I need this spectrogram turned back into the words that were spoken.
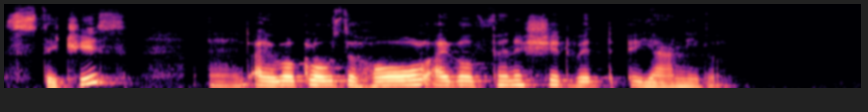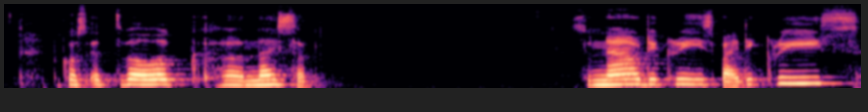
stitches and I will close the hole. I will finish it with a yarn needle because it will look uh, nicer. So now decrease by decrease.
